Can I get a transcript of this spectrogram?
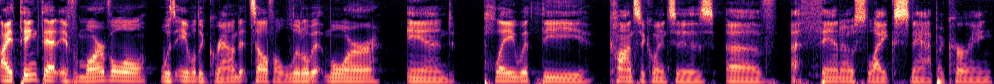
I think that if Marvel was able to ground itself a little bit more and play with the consequences of a Thanos like snap occurring,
